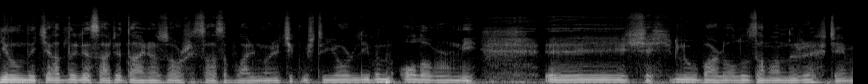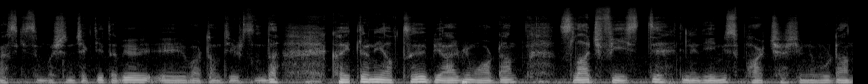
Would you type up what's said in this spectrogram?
yılındaki adlarıyla sadece Dinosaur esası bu albüm öyle çıkmıştı. You're Living All Over Me ee, şey Lou Barlow'lu zamanları James Askis'in başını çektiği tabi e, Barton Tears'ın da kayıtlarını yaptığı bir albüm. Oradan Sludge Feast'ti dinlediğimiz parça. Şimdi buradan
